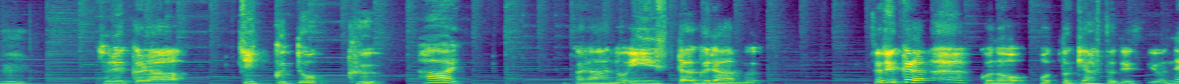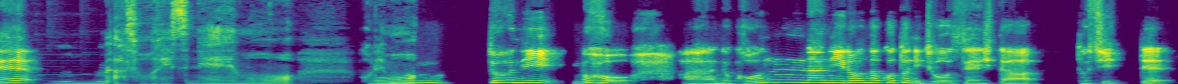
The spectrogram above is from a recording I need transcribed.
うん。それから、TikTok、はい。それから、あの、インスタグラム、それから、この、ポッドキャストですよね。うんうん。あ、そうですね。もう、これも、本当に、もう、あの、こんなにいろんなことに挑戦した年って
